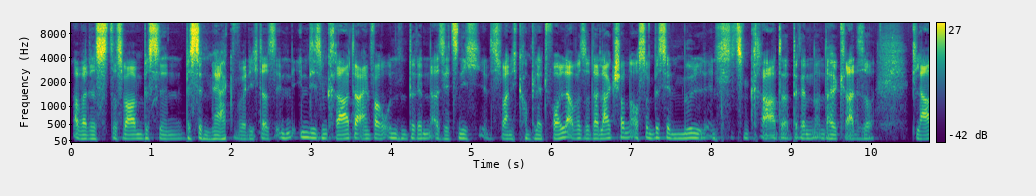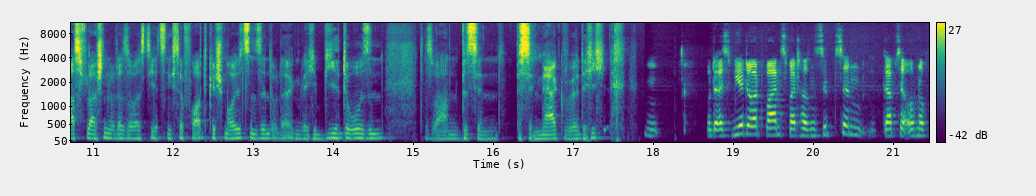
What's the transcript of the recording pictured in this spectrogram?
aber das, das war ein bisschen, bisschen merkwürdig, dass in, in diesem Krater einfach unten drin, also jetzt nicht, das war nicht komplett voll, aber so, da lag schon auch so ein bisschen Müll in diesem Krater drin und halt gerade so Glasflaschen oder sowas, die jetzt nicht sofort geschmolzen sind oder irgendwelche Bierdosen. Das war ein bisschen, bisschen merkwürdig. Hm. Und als wir dort waren, 2017, gab es ja auch noch,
